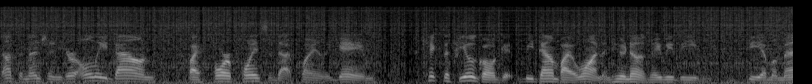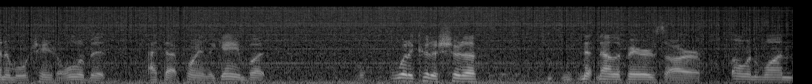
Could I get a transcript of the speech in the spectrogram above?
not to mention, you're only down by four points at that point in the game. Kick the field goal, get be down by one, and who knows? Maybe the the uh, momentum will change a little bit at that point in the game. But what it coulda, shoulda. Now the Bears are 0 1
